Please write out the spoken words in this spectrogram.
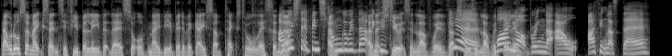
That would also make sense if you believe that there's sort of maybe a bit of a gay subtext to all this. And I that- wish they'd been stronger and- with that And that because Stuart's in love with that yeah, Stu's in love with why Billy. Why not bring that out? I think that's there.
